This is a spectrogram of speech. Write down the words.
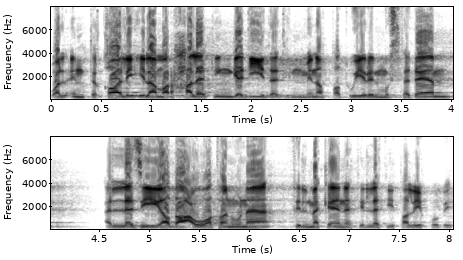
والانتقال إلى مرحلة جديدة من التطوير المستدام الذي يضع وطننا في المكانة التي تليق به.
